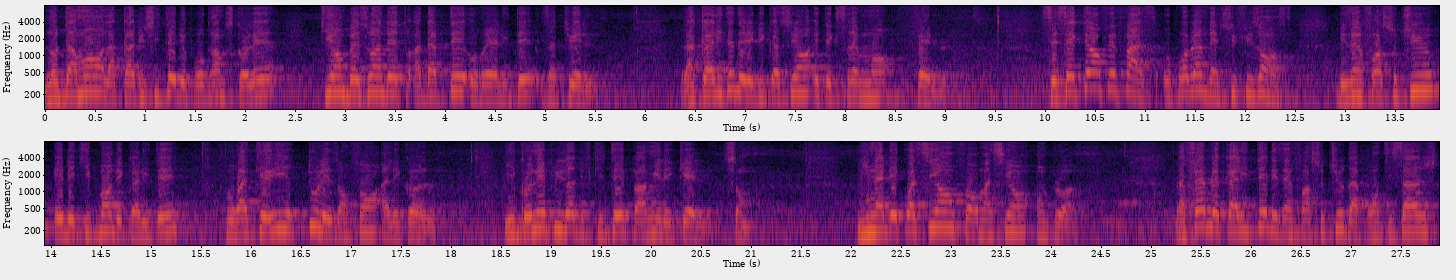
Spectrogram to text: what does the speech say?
notamment la caducité des programmes scolaires qui ont besoin d'être adaptés aux réalités actuelles. La qualité de l'éducation est extrêmement faible. Ce secteur fait face au problème d'insuffisance des infrastructures et d'équipements de qualité pour accueillir tous les enfants à l'école. Il connaît plusieurs difficultés parmi lesquelles sont l'inadéquation formation-emploi, la faible qualité des infrastructures d'apprentissage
